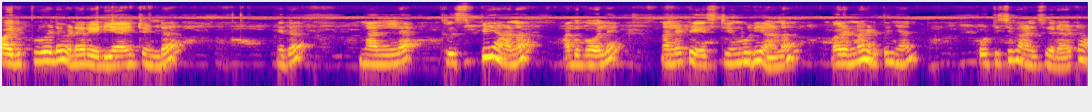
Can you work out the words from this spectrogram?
പരിപ്പ് വട ഇവിടെ റെഡി ആയിട്ടുണ്ട്. ഇത് നല്ല ക്രിസ്പിയാണ് അതുപോലെ നല്ല ടേസ്റ്റിയും കൂടിയാണ്. ഒരെണ്ണം എടുത്ത് ഞാൻ പൊട്ടിച്ച് കാണിച്ചു തരാം കേട്ടോ.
